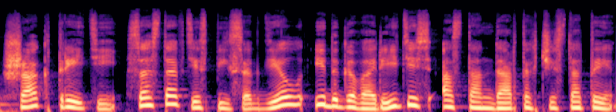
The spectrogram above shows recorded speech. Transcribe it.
Шаг третий. Составьте список дел и договоритесь о стандартах чистоты.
